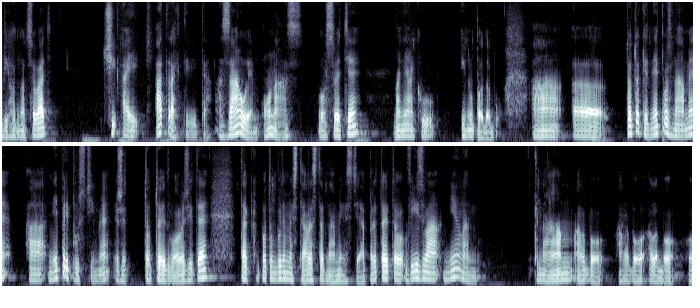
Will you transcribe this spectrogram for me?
vyhodnocovať, či aj atraktivita a záujem o nás vo svete má nejakú inú podobu. A e, toto, keď nepoznáme a nepripustíme, že toto je dôležité, tak potom budeme stále stať na mieste. A preto je to výzva nielen k nám, alebo, alebo, alebo o,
